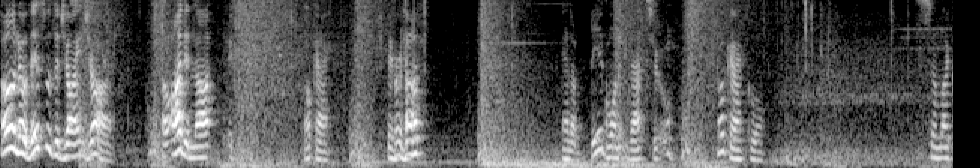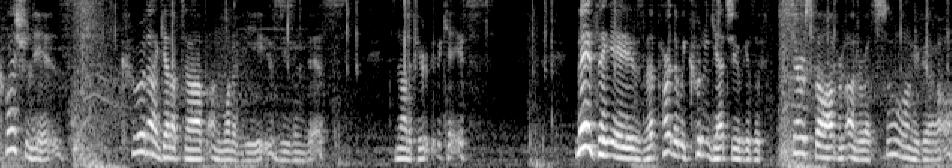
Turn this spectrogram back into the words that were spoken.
Oh, no, this was a giant jar. Oh, I did not... Okay. Fair enough. And a big one at that, too. Okay, cool. So my question is, could I get up top on one of these using this? Does not appear to be the case. Main thing is, that part that we couldn't get to because the stairs fell out from under us so long ago.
